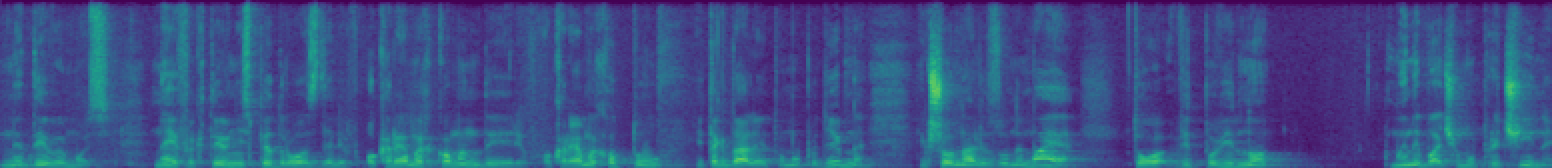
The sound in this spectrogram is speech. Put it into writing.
не дивимось на ефективність підрозділів, окремих командирів, окремих ОТУ і так далі, і тому подібне, якщо аналізу немає, то відповідно ми не бачимо причини,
